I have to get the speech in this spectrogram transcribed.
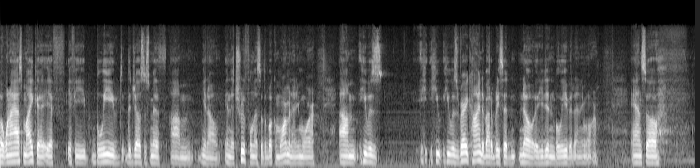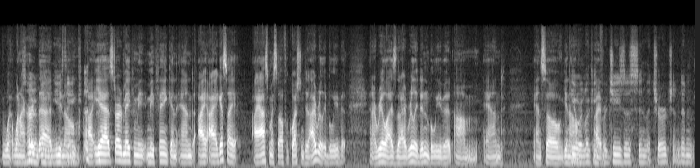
But when I asked Micah if if he believed that Joseph Smith, um, you know, in the truthfulness of the Book of Mormon anymore, um, he was he, he, was very kind about it, but he said no, that he didn't believe it anymore. And so when, when I heard that, making you know, uh, yeah, it started making me, me think. And, and I, I guess I, I asked myself the question, did I really believe it? And I realized that I really didn't believe it. Um, and, and so, you know. you were looking I- for Jesus in the church and didn't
